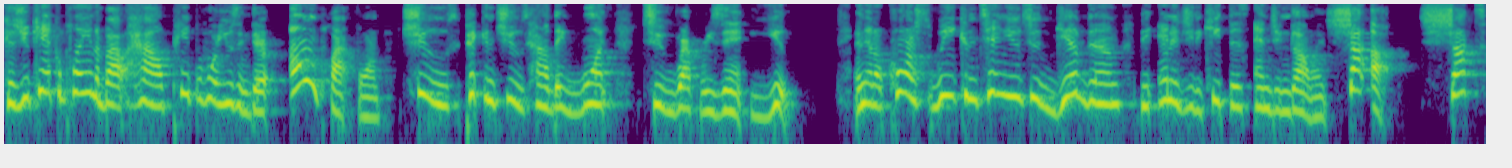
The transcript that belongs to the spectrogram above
Because you can't complain about how people who are using their own platform choose, pick and choose how they want to represent you. And then, of course, we continue to give them the energy to keep this engine going. Shut up. Shut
